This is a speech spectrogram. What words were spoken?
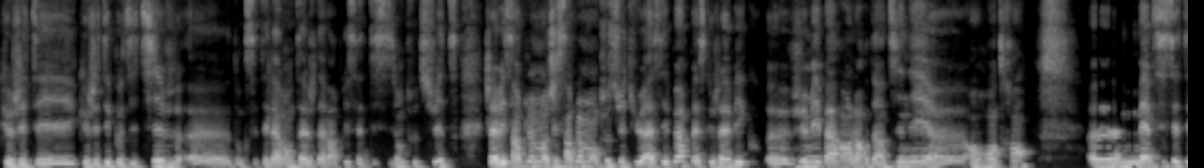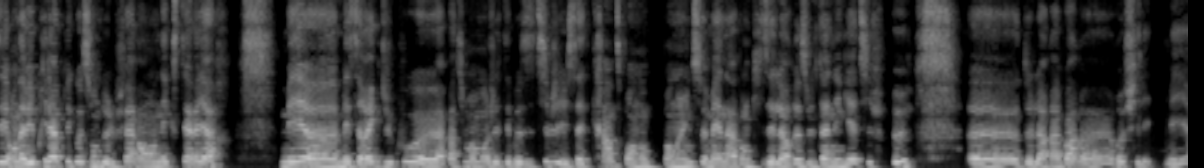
que j'étais que j'étais positive. Euh, donc c'était l'avantage d'avoir pris cette décision tout de suite. J'avais simplement j'ai simplement tout de suite eu assez peur parce que j'avais euh, vu mes parents lors d'un dîner euh, en rentrant. Euh, même si c'était, on avait pris la précaution de le faire en extérieur, mais euh, c'est vrai que du coup, à partir du moment où j'étais positive, j'ai eu cette crainte pendant une semaine avant qu'ils aient leurs résultats négatifs eux, de leur avoir refilé. Mais,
